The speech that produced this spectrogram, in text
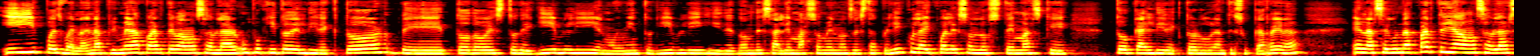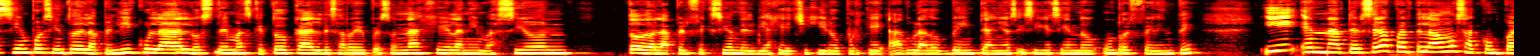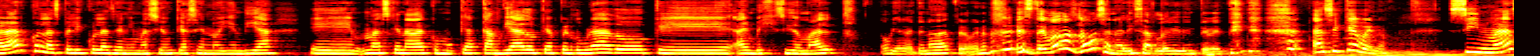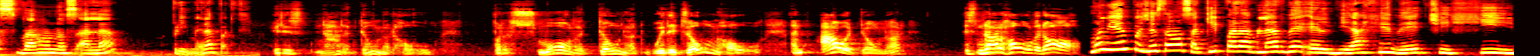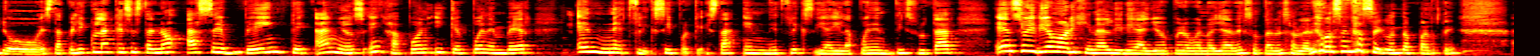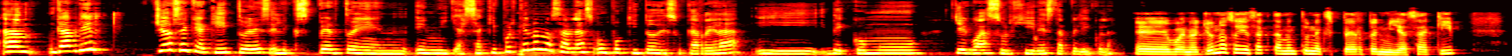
Y pues bueno, en la primera parte vamos a hablar un poquito del director, de todo esto de Ghibli, el movimiento Ghibli y de dónde sale más o menos esta película y cuáles son los temas que toca el director durante su carrera. En la segunda parte ya vamos a hablar 100% de la película, los temas que toca, el desarrollo del personaje, la animación, toda la perfección del viaje de Chihiro porque ha durado 20 años y sigue siendo un referente. Y en la tercera parte la vamos a comparar con las películas de animación que hacen hoy en día, eh, más que nada como que ha cambiado, que ha perdurado, que ha envejecido mal. obviamente nada, pero bueno, este, vamos, vamos a analizarlo evidentemente. Así que bueno, sin más, vámonos a la primera parte. It is not a donut hole. But a smaller donut with its own hole. And our donut is not whole at all. Muy bien, pues ya estamos aquí para hablar de El viaje de Chihiro, esta película que se estrenó hace 20 años en Japón y que pueden ver en Netflix, sí, porque está en Netflix y ahí la pueden disfrutar en su idioma original, diría yo, pero bueno, ya de eso tal vez hablaremos en la segunda parte. Gabriel, yo sé que aquí tú eres el experto en, en Miyazaki. ¿Por qué no nos hablas un poquito de su carrera y de cómo llegó a surgir esta película? Eh, bueno, yo no soy exactamente un experto en Miyazaki,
